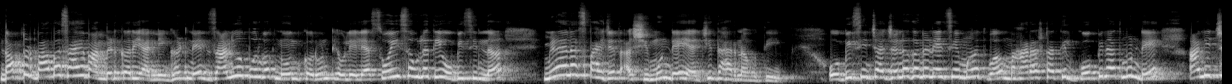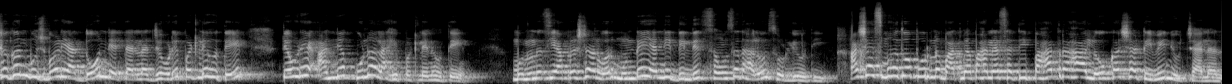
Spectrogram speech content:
डॉक्टर बाबासाहेब आंबेडकर यांनी घटनेत जाणीवपूर्वक नोंद करून ठेवलेल्या सोयी सवलती ओबीसींना मिळायलाच पाहिजेत अशी मुंडे यांची धारणा होती. ओबीसींच्या जनगणनेचे महत्त्व महाराष्ट्रातील गोपीनाथ मुंडे आणि छगन भुजबळ या दोन नेत्यांना जेवढे पटले होते तेवढे अन्य कुणालाही पटले नव्हते. म्हणूनच या प्रश्नांवर मुंडे यांनी दिल्लीत संसद हलवून सोडली होती. अशाच महत्त्वपूर्ण बातम्या पाहण्यासाठी पाहत रहा लोकाशा टीव्ही न्यूज चॅनल.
